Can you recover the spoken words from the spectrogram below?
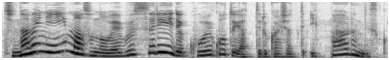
ちなみに今その Web3 でこういうことやってる会社っていっぱいあるんですか？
